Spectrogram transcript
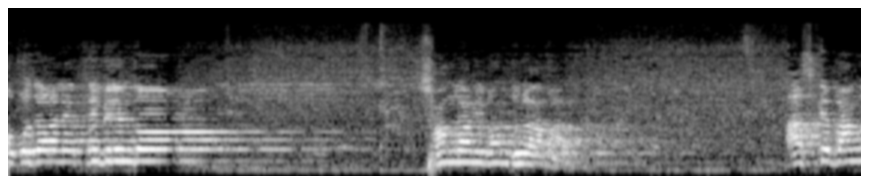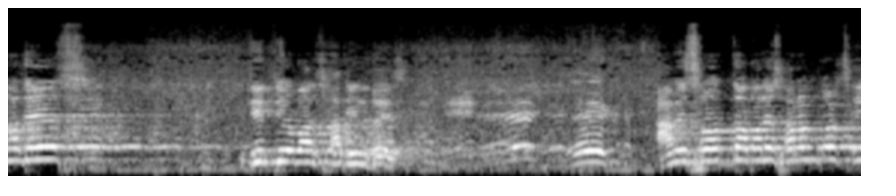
উপজেলা নেতৃবৃন্দ, সংগ্রামী বন্ধুরা আমার, আজকে বাংলাদেশ দ্বিতীয়বার স্বাধীন হয়েছে। আমি শ্রদ্ধা বলে স্মরণ করছি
